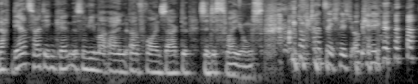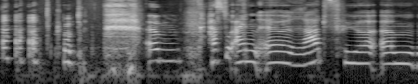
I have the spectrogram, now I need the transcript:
Nach derzeitigen Kenntnissen, wie mal ein äh, Freund sagte, sind es zwei Jungs. Ach doch, tatsächlich, okay. Gut. Ähm, hast du einen äh, Rat für ähm,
